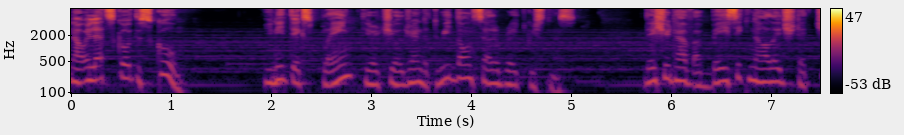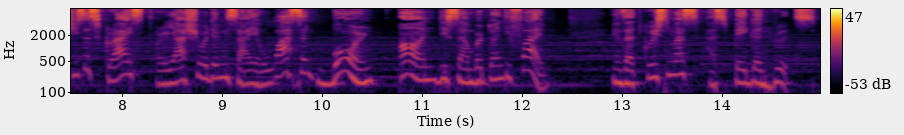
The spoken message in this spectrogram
Now, let's go to school. You need to explain to your children that we don't celebrate Christmas. They should have a basic knowledge that Jesus Christ or Yahshua the Messiah wasn't born on December 25 and that Christmas has pagan roots.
